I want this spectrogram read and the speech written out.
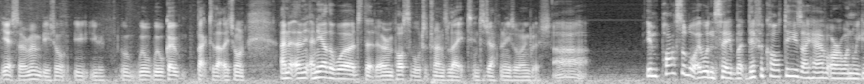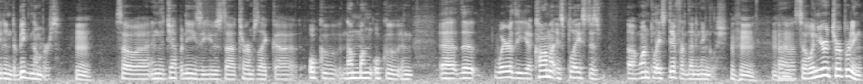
Yes, I remember you. Talk, you, you we'll we'll go back to that later on. And, and any other words that are impossible to translate into Japanese or English? Uh, impossible, I wouldn't say, but difficulties I have are when we get into big numbers. Hmm. So uh, in the Japanese, they use uh, terms like uh, oku, namang oku, and uh, the where the uh, comma is placed is uh, one place different than in English. hmm Uh, so when you're interpreting,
